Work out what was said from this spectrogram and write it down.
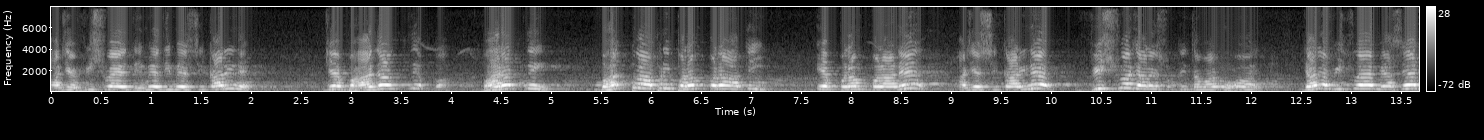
આજે વિશ્વએ ધીમે ધીમે સ્વીકારીને જે ભારતને ભારતની મહત્વ આપણી પરંપરા હતી, એ પરંપરાને આજે સ્વીકારીને વિશ્વ જ્યારે સુખી થવાનું હોય જ્યારે વિશ્વએ મેસેજ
